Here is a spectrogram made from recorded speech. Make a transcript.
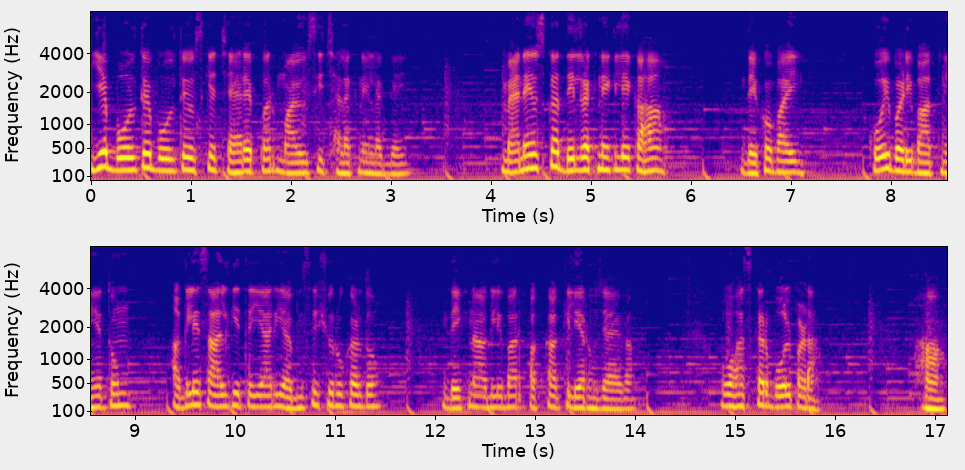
ये बोलते बोलते उसके चेहरे पर मायूसी छलकने लग गई। मैंने उसका दिल रखने के लिए कहा, देखो भाई कोई बड़ी बात नहीं है, तुम अगले साल की तैयारी अभी से शुरू कर दो। देखना अगली बार पक्का क्लियर हो जाएगा। वो हंसकर बोल पड़ा हाँ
